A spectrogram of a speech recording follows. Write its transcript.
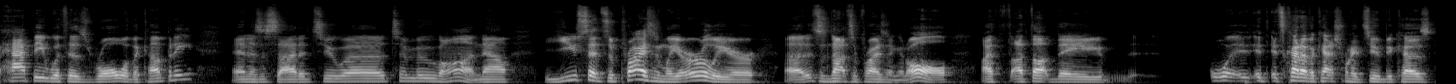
happy with his role with the company and has decided to uh, to move on. Now, you said surprisingly earlier. Uh, this is not surprising at all. I th- I thought they. Well, it, it's kind of a catch twenty two because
